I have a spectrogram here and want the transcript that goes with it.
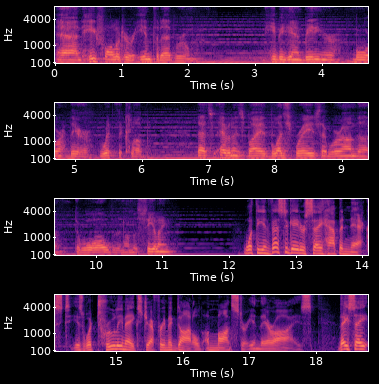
And he followed her into that room. He began beating her more there with the club. That's evidenced by blood sprays that were on the, the wall and on the ceiling. What the investigators say happened next is what truly makes Jeffrey MacDonald a monster in their eyes. They say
